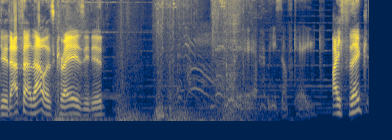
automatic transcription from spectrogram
Dude, that that was crazy, dude. I think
